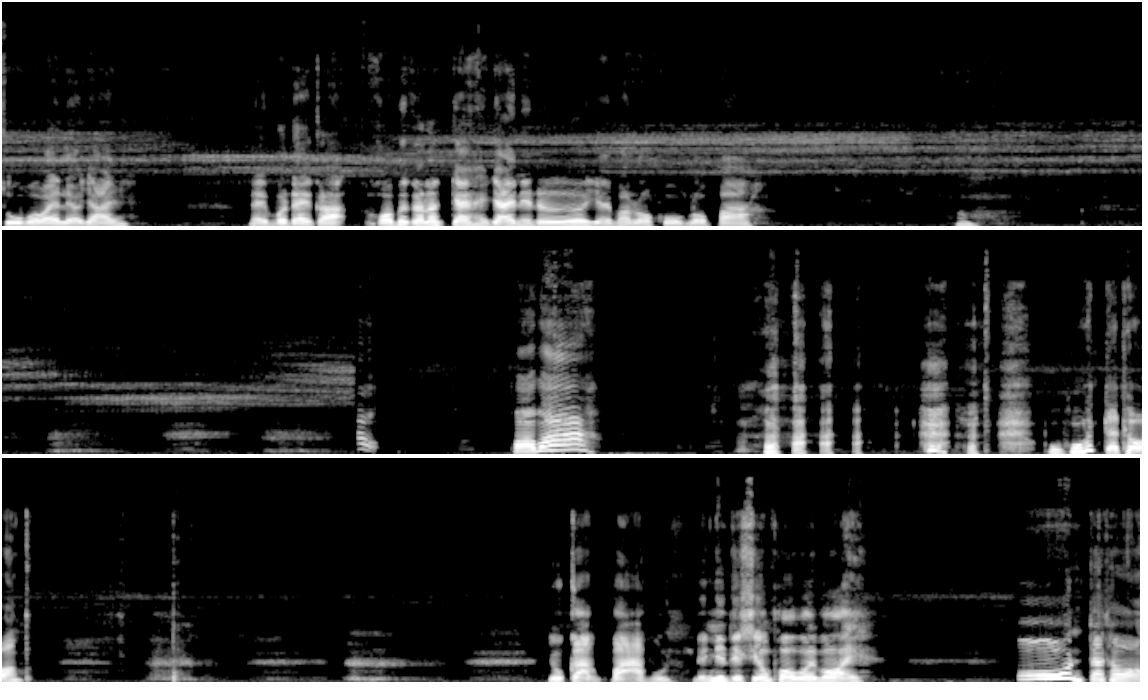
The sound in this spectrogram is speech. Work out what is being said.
สูบเอาไว้แล้วยายได้บ่ได้ก็ขอเป็นกำลังใจให้ยายในเด้อยายมารอโขกรอปลาอืม พอว่าผู้พูดจะทอง อยู่กลางป่าพุ่นเดี๋ยวนี้แต่เสียงพ่อบ่อยๆปูนตาทอง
